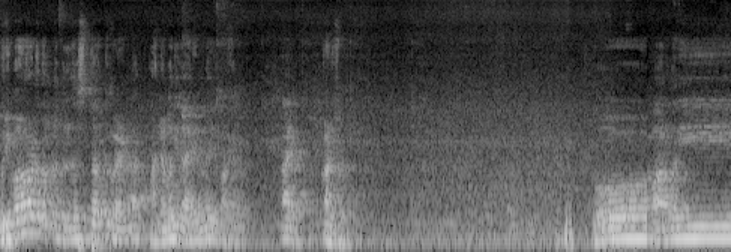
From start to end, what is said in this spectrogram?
ഒരുപാട് നമ്മൾ ഗൃഹസ്ഥർക്ക് വേണ്ട അനവധി കാര്യങ്ങൾ ഇത് പറയുന്നു. കാണിച്ചു. ഓ പാർവതീ.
